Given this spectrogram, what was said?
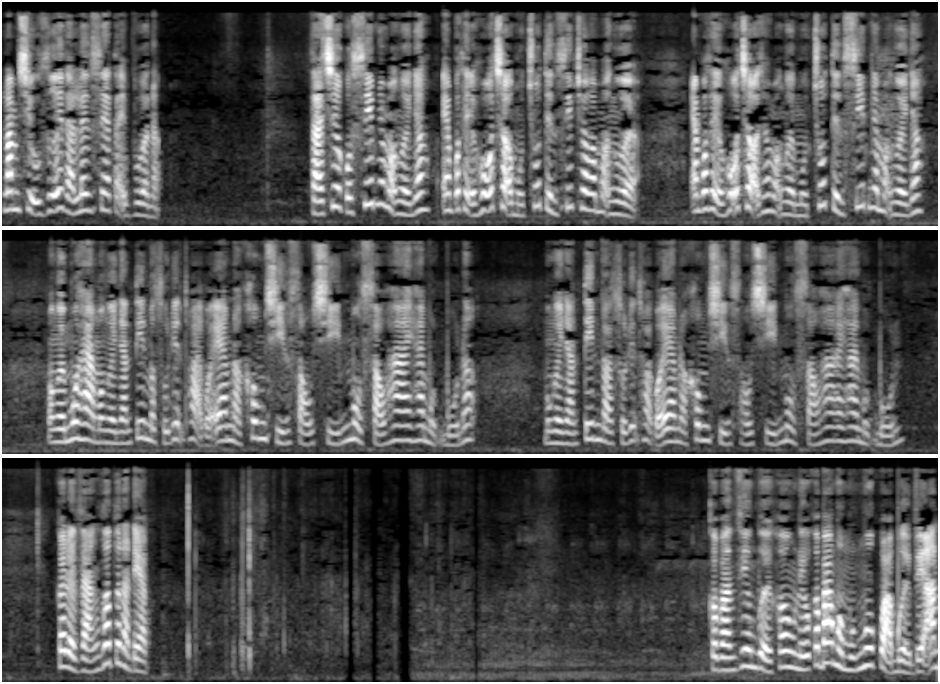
5 triệu rưỡi giá lên xe tại vườn ạ. Giá chưa có ship nha mọi người nhá. Em có thể hỗ trợ một chút tiền ship cho mọi người ạ. Em có thể hỗ trợ cho mọi người một chút tiền ship nha mọi người nhá. Mọi người mua hàng, mọi người nhắn tin vào số điện thoại của em là 0969 162 214 ạ. Mọi người nhắn tin vào số điện thoại của em là 0969 162 214. Cây này dáng rất rất là đẹp. Có bán riêng bưởi không? Nếu các bác mà muốn mua quả bưởi về ăn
